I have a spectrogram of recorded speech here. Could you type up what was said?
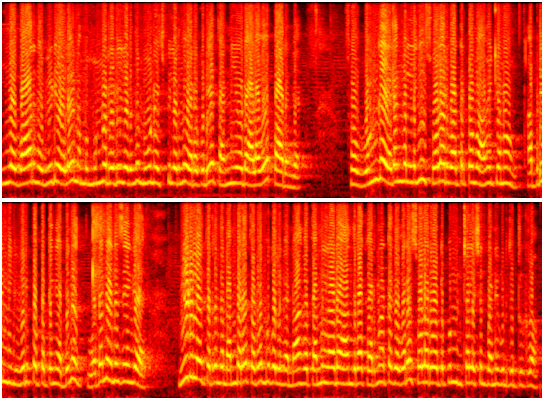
இங்கே பாருங்கள் வீடியோவில் நம்ம முந்நூறு அடியிலேருந்து மூணு ஹெச்பிலேருந்து வரக்கூடிய தண்ணியோட அளவை பாருங்கள் ஸோ உங்கள் இடங்கள்லையும் சோலார் வாட்டர் பம்ப் அமைக்கணும் அப்படின்னு நீங்கள் விருப்பப்பட்டீங்க அப்படின்னா உடனே என்ன செய்யுங்க? வீடுல திறந்த நம்பரை தொடர்பு கொள்ளுங்கள் நாங்கள் தமிழ்நாடு ஆந்திரா கர்நாடகா வரை சோலார் வாட்டர் பம்ப் இன்ஸ்டாலேஷன் பண்ணி கொடுத்துட்ருக்குறோம்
